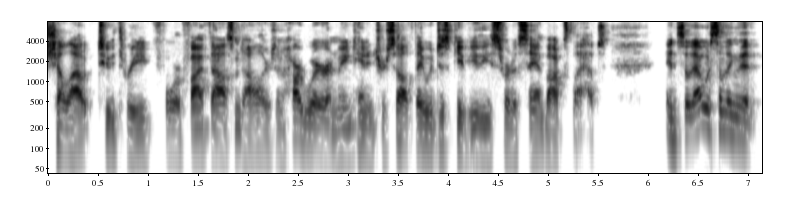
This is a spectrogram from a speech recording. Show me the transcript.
shell out two, three, four, five thousand dollars in hardware and maintain it yourself. They would just give you these sort of sandbox labs. And so that was something that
